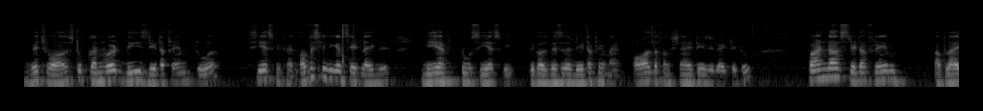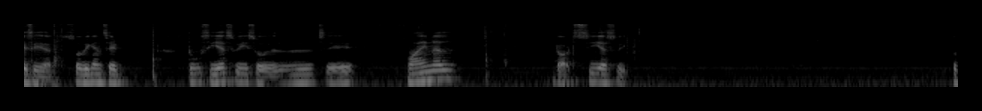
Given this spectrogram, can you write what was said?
which was to convert these data frame to a CSV file. Obviously we can say it like this df to CSV because this is a data frame and all the functionality related to pandas data frame applies here. So we can say to CSV so we'll say final dot CSV so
